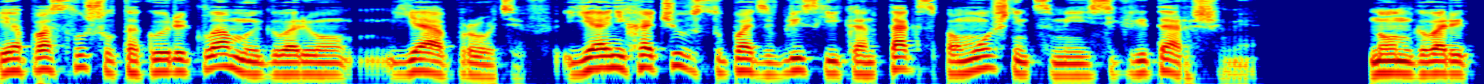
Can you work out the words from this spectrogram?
Я послушал такую рекламу и говорю, я против. Я не хочу вступать в близкий контакт с помощницами и секретаршами. Но он говорит,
